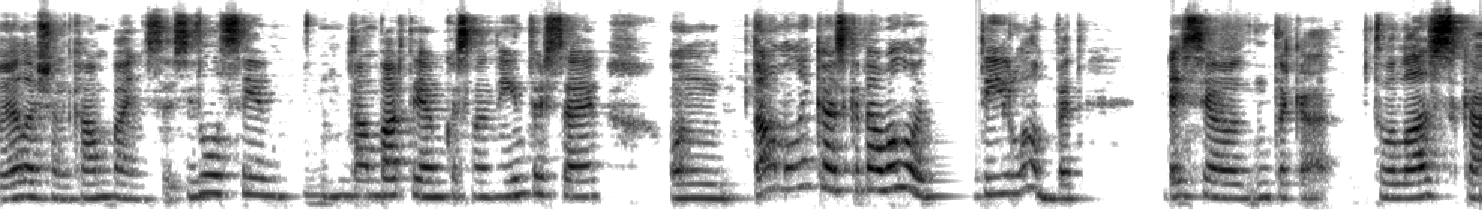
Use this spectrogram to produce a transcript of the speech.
vēlēšana kampaņas es izlasīju tām partijām, kas man interesē, un tā man likās, ka tā valoda ir laba, bet es jau nu, tā kā to lasu, kā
